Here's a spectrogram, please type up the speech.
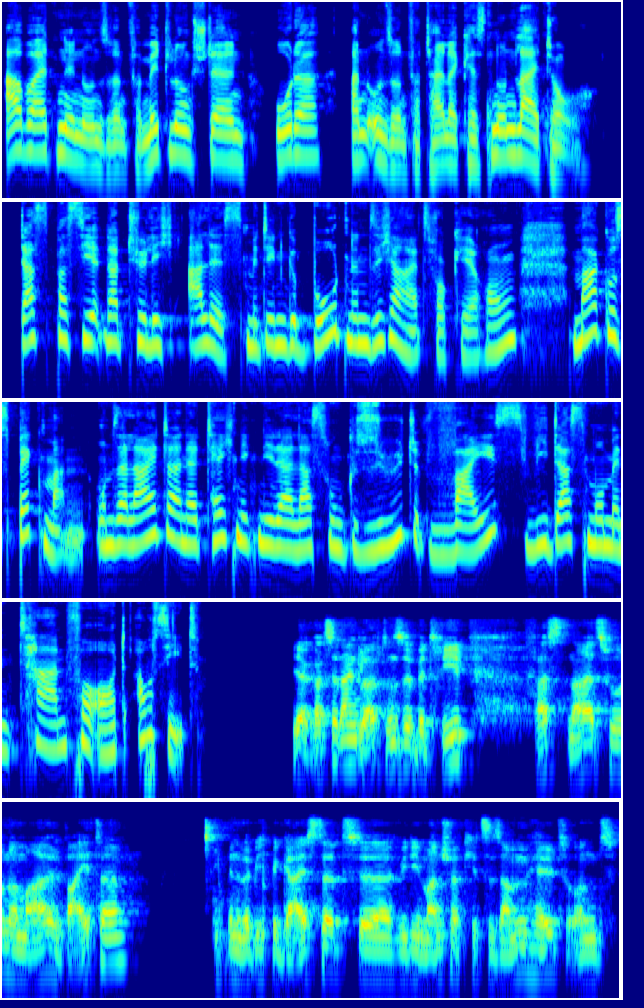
arbeiten in unseren Vermittlungsstellen oder an unseren Verteilerkästen und Leitungen. Das passiert natürlich alles mit den gebotenen Sicherheitsvorkehrungen. Markus Beckmann, unser Leiter in der Technikniederlassung Süd, weiß, wie das momentan vor Ort aussieht. Ja, Gott sei Dank läuft unser Betrieb fast nahezu normal weiter. Ich bin wirklich begeistert, äh, wie die Mannschaft hier zusammenhält und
